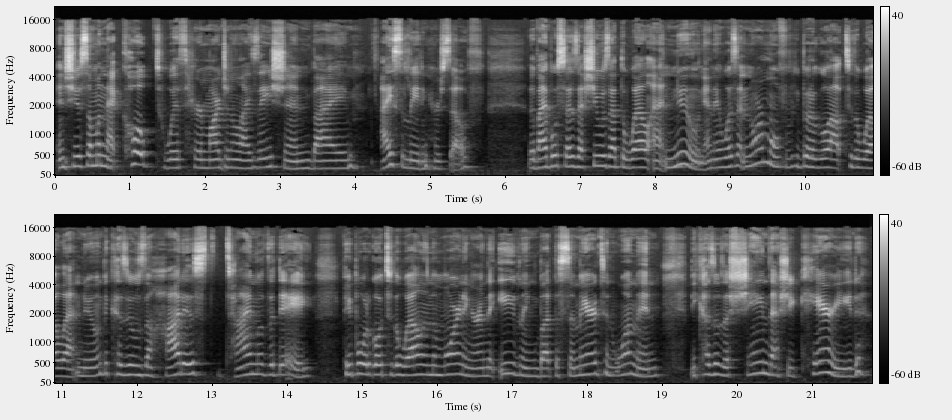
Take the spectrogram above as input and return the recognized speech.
And she is someone that coped with her marginalization by isolating herself. The Bible says that she was at the well at noon, and it wasn't normal for people to go out to the well at noon because it was the hottest time of the day. People would go to the well in the morning or in the evening, but the Samaritan woman, because of the shame that she carried,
